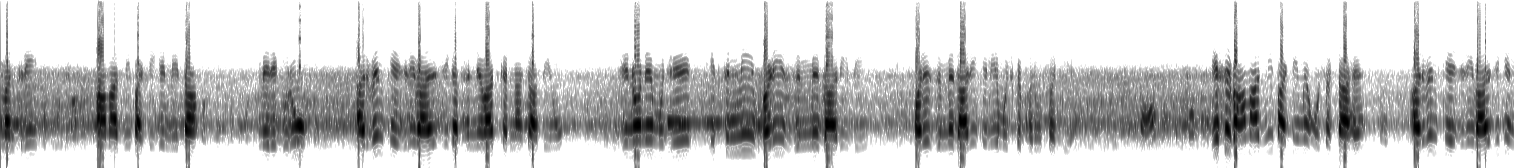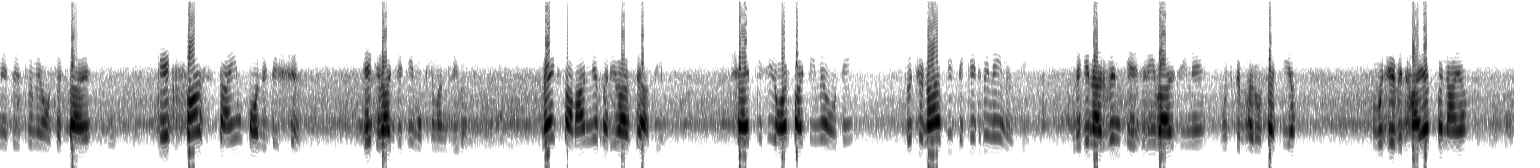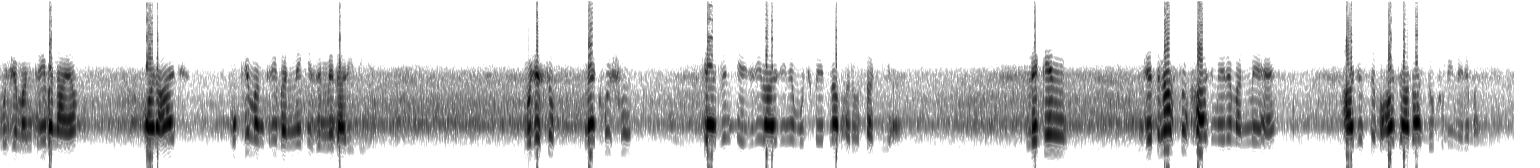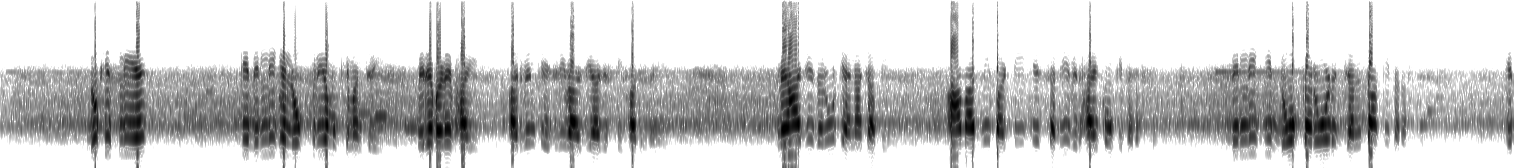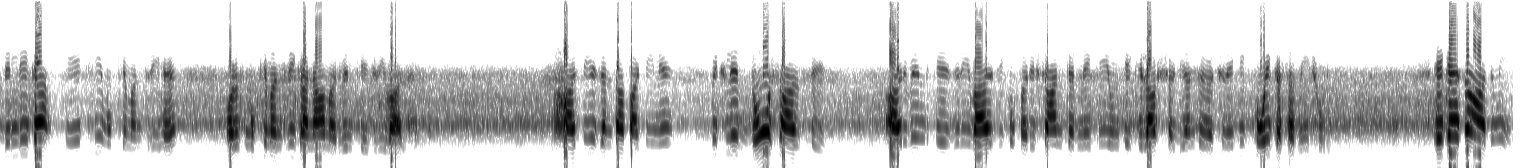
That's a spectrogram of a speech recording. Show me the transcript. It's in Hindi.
मंत्री, आम आदमी पार्टी के नेता, मेरे गुरु अरविंद केजरीवाल जी का धन्यवाद करना चाहती हूँ, जिन्होंने मुझे इतनी बड़ी ज़िम्मेदारी दी और इस ज़िम्मेदारी के लिए मुझ पर भरोसा किया। ये सिर्फ़ आम आदमी पार्टी में हो सकता है, अरविंद केजरीवाल जी के नेतृत्व में हो सकता है कि एक फ़र्स्ट टाइम पॉलिटिशियन एक राज्य की मुख्यमंत्री बने। मैं एक सामान्य परिवार से आती हूँ, शायद किसी और पार्टी में होती तो चुनाव की टिकट भी नहीं मिलती। लेकिन अरविंद केजरीवाल जी ने मुझ पर भरोसा किया, मुझे विधायक बनाया, मुझे मंत्री बनाया, और आज मुख्यमंत्री बनने की ज़िम्मेदारी दी है। मुझे सुख, मैं खुश हूँ कि अरविंद केजरीवाल जी ने मुझ पर इतना भरोसा किया है। लेकिन जितना सुख आज मेरे मन में है, आज उससे बहुत ज़्यादा दुख भी मेरे मन में है। दुख इसलिए कि दिल्ली के लोकप्रिय मुख्यमंत्री, मेरे बड़े भाई अरविंद केजरीवाल जी आज इस्तीफा दे रहे हैं। मैं आज ये ज़रूर कहना चाहती हूँ, आम आदमी पार्टी के सभी विधायकों की तरफ़ से, दिल्ली की दो करोड़ जनता की तरफ़ से, कि दिल्ली का एक ही मुख्यमंत्री है और उस मुख्यमंत्री का नाम अरविंद केजरीवाल है। भारतीय जनता पार्टी ने पिछले दो साल से अरविंद केजरीवाल जी को परेशान करने की, उनके खिलाफ षड्यंत्र रचने की कोई कसर नहीं छोड़ी। एक ऐसा आदमी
